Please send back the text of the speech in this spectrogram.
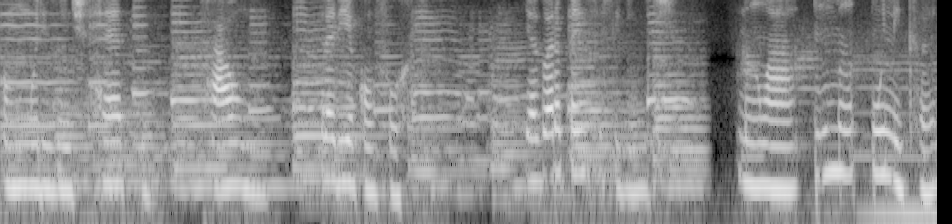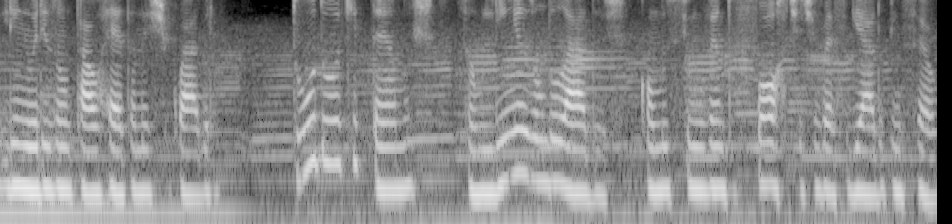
como um horizonte reto, calmo, traria conforto. E agora pense o seguinte: não há uma única linha horizontal reta neste quadro. Tudo o que temos são linhas onduladas como se um vento forte tivesse guiado o pincel.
